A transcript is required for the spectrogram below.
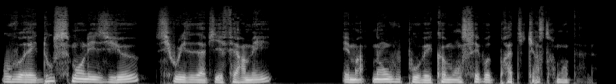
Ouvrez doucement les yeux si vous les aviez fermés, et maintenant vous pouvez commencer votre pratique instrumentale.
